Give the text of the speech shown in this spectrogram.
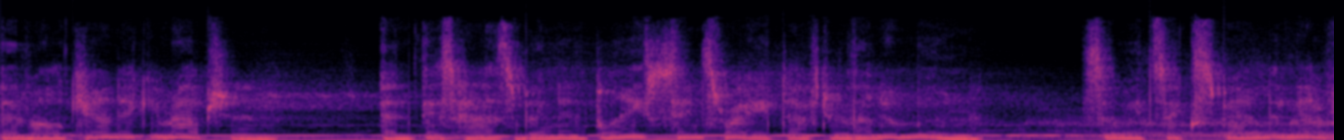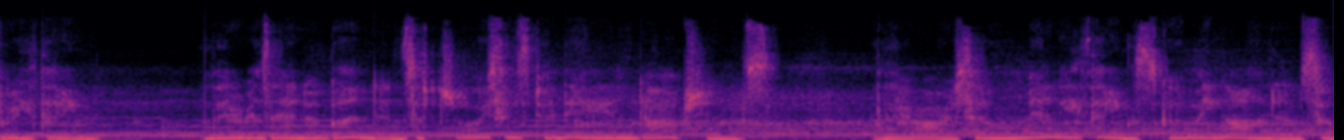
a volcanic eruption. And this has been in place since right after the new moon. So it's expanding everything. There is an abundance of choices today and options. There are so many things going on and so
